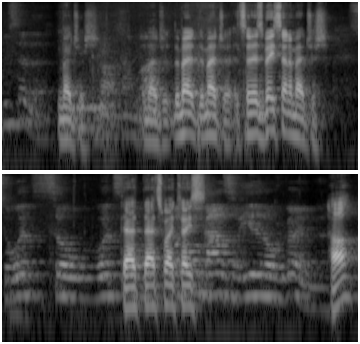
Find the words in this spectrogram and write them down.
Who said that? Medrash. The Medrash. The Medrash. The Medrash. It's, it's based on a Medrash. So what's so what's That- that's why what's Tais- the balance of Yidden over Goyim? Huh?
